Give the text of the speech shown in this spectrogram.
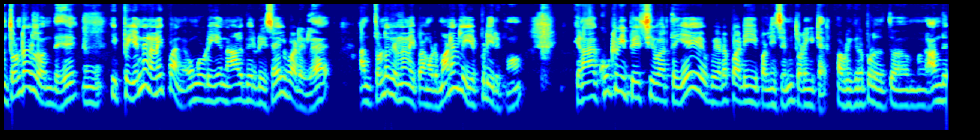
அந்த தொண்டர்கள் வந்து இப்ப என்ன நினைப்பாங்க? உங்களுடைய நாலு பேருடைய செயல்பாடுகளை அந்த தொண்டர்கள் என்ன நினைப்பாங்க? அவங்களோட மனநிலை எப்படி இருக்கும்? ஏன்னா கூட்டணி பேச்சுவார்த்தையே இப்போ எடப்பாடி பழனிசாமி தொடங்கிட்டார். அப்படிங்கிற பொழுது அந்த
